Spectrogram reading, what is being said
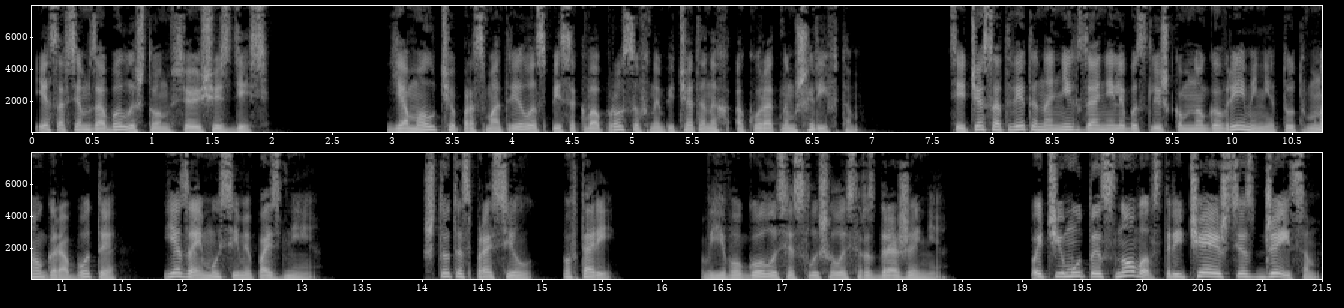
Я совсем забыла, что он все еще здесь. Я молча просмотрела список вопросов, напечатанных аккуратным шрифтом. Сейчас ответы на них заняли бы слишком много времени, тут много работы, я займусь ими позднее. «Что ты спросил? Повтори». В его голосе слышалось раздражение. «Почему ты снова встречаешься с Джейсом?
